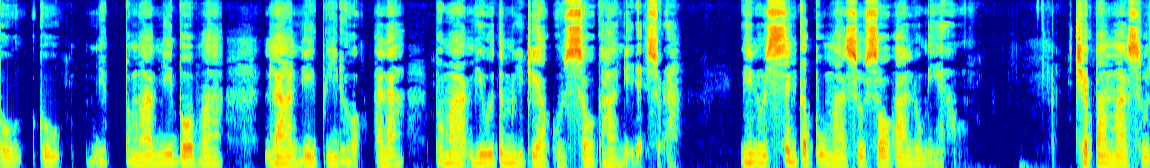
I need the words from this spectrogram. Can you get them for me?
ကိုကိုဗမာမျိုးပေါ်မှာလာနေပြီးတော့ဟလာဗမာအမျိုးသမီးတယောက်ကိုစော်ကားနေတယ်ဆိုတာမင်းတို့စင်ကာပူမှာဆိုစော်ကားလို့မရဘူးဂျပန်မှာဆို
